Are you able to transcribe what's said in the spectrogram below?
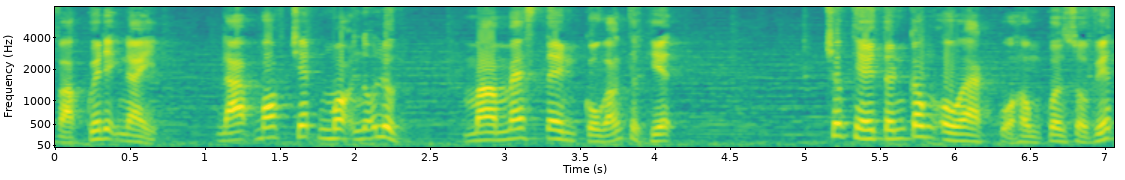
Và quyết định này đã bóp chết mọi nỗ lực mà Mesten cố gắng thực hiện. Trước thế tấn công ồ ạt của Hồng quân Xô Viết,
